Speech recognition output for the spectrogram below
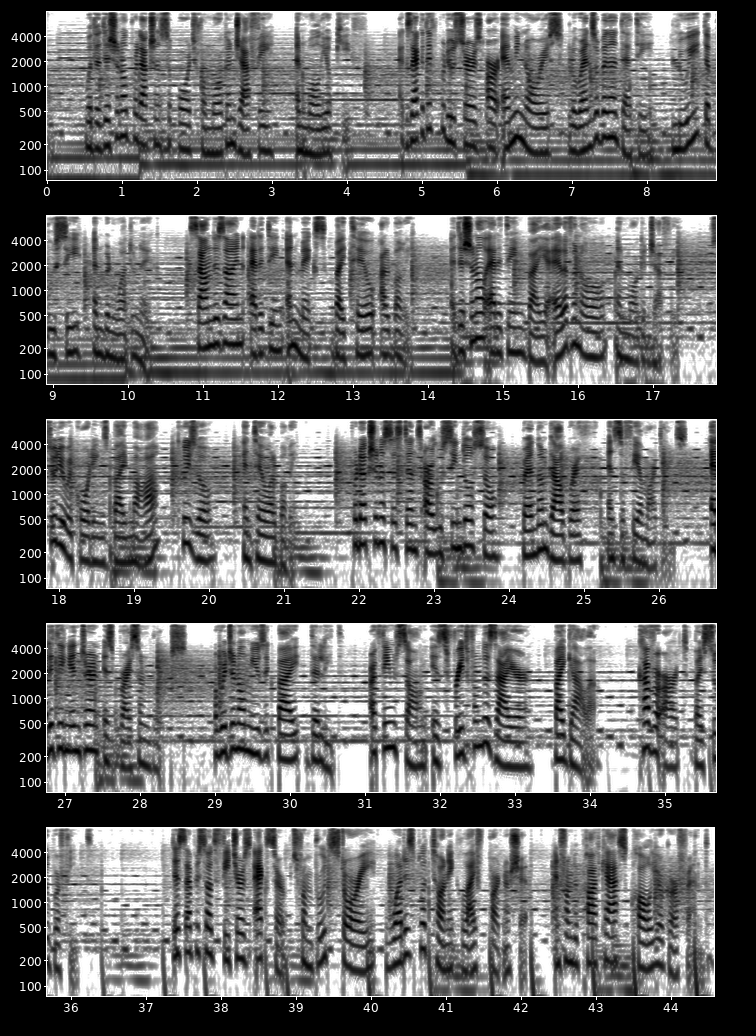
with additional production support from Morgan Jaffe and Molly O'Keefe. Executive producers are Emmy Norris, Lorenzo Benedetti, Louis Debussy, and Benoit Duneg. Sound design, editing, and mix by Theo Albari. Additional editing by Yael Evanor and Morgan Jaffe. Studio recordings by Mara, Cruiseau, and Theo Albari. Production assistants are Lucindo So, Brandon Galbraith, and Sophia Martins. Editing intern is Bryson Brooks. Original music by Lead. Our theme song is Freed from Desire by Gala. Cover art by Superfeet. This episode features excerpts from Brut's story, What is Platonic Life Partnership, and from the podcast Call Your Girlfriend.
